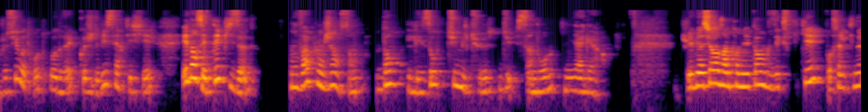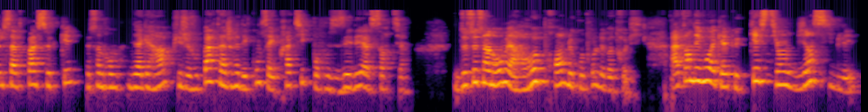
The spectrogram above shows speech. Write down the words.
Je suis votre hôte Audrey, coach de vie certifiée, et dans cet épisode, on va plonger ensemble dans les eaux tumultueuses du syndrome Niagara. Je vais bien sûr dans un premier temps vous expliquer, pour celles qui ne le savent pas, ce qu'est le syndrome Niagara, puis je vous partagerai des conseils pratiques pour vous aider à sortir de ce syndrome et à reprendre le contrôle de votre vie. Attendez-vous à quelques questions bien ciblées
